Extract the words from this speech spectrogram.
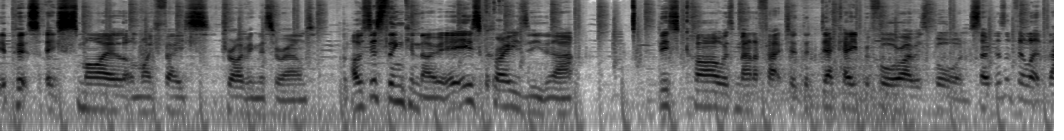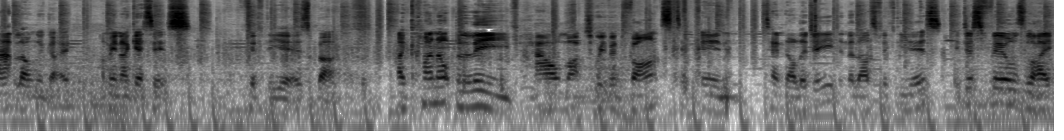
It puts a smile on my face driving this around. I was just thinking though, it is crazy that this car was manufactured the decade before I was born, so it doesn't feel like that long ago. I mean, I guess it's 50 years, but I cannot believe how much we've advanced in technology in the last 50 years. It just feels like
